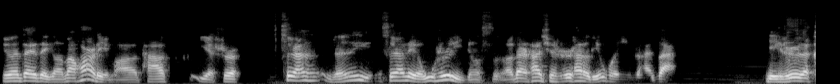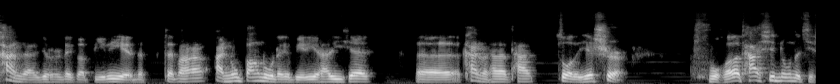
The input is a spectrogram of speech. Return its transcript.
因为在这个漫画里嘛，他也是虽然人虽然这个巫师已经死了，但是他确实他的灵魂一直还在。也一直在看着，就是这个比利在在帮他暗中帮助这个比利，他的一些呃，看着他他做的一些事，符合了他心中的接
